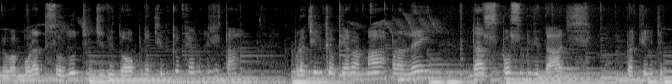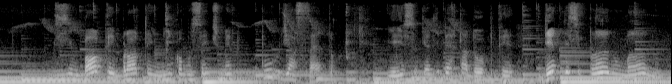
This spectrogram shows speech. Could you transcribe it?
meu amor absoluto individual por aquilo que eu quero acreditar, por aquilo que eu quero amar para além das possibilidades, para aquilo que desemboca e brota em mim como um sentimento puro de afeto. E é isso que é libertador, porque dentro desse plano humano,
